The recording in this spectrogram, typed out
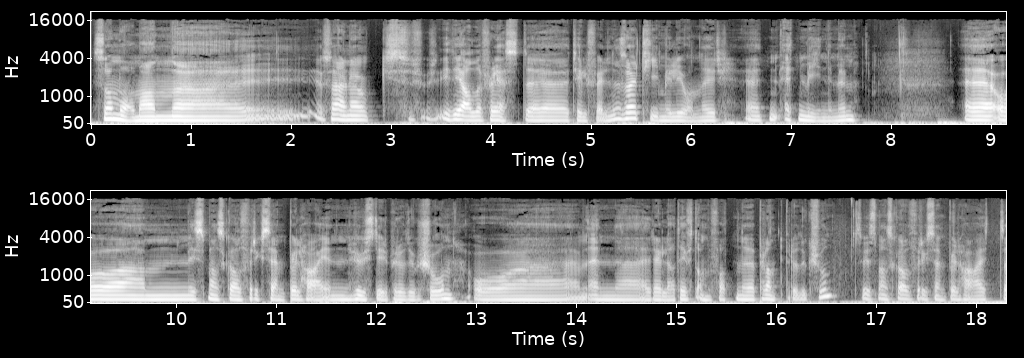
så må man eh, Så er nok I de aller fleste tilfellene så er ti millioner et, minimum. Eh, og um, hvis man skal f.eks. ha en husdyrproduksjon og eh, en relativt omfattende planteproduksjon, så hvis man skal f.eks. ha et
